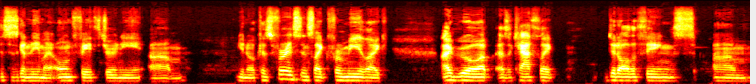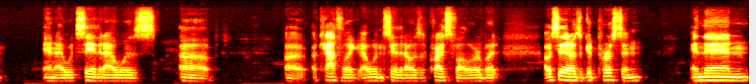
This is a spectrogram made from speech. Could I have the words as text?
this is going to be my own faith journey. Um, you know because for instance like for me like i grew up as a catholic did all the things um and i would say that i was uh, uh, a catholic i wouldn't say that i was a christ follower but i would say that i was a good person and then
